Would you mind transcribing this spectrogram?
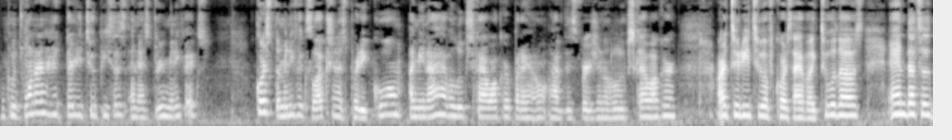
Includes 132 pieces and has 3 minifigs. Of course, the minifig selection is pretty cool. I mean, I have a Luke Skywalker, but I don't have this version of Luke Skywalker. R2-D2, of course, I have like two of those. And that's a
